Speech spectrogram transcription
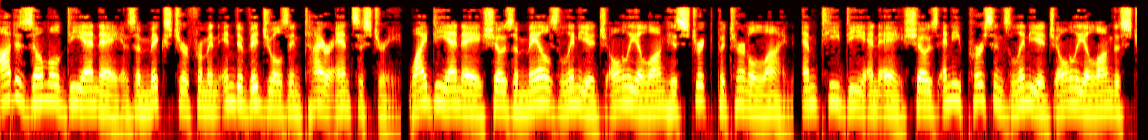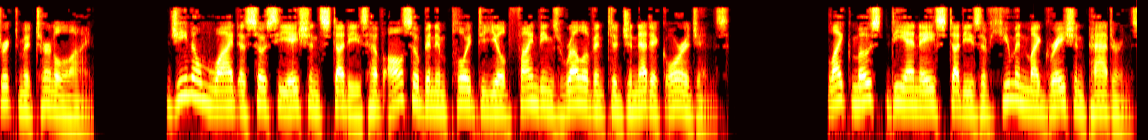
Autosomal DNA is a mixture from an individual's entire ancestry, Y-DNA shows a male's lineage only along his strict paternal line, mtDNA shows any person's lineage only along the strict maternal line. Genome-wide association studies have also been employed to yield findings relevant to genetic origins. Like most DNA studies of human migration patterns,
